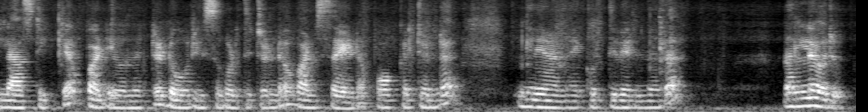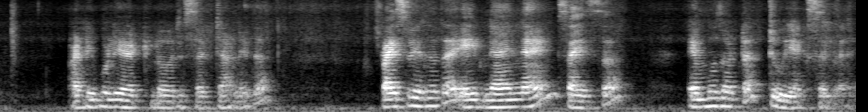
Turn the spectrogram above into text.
ഇലാസ്റ്റിക് പടി വന്നിട്ട് ഡോറീസ് കൊടുത്തിട്ടുണ്ട്. വൺ സൈഡ് പോക്കറ്റ് ഉണ്ട്. ഇങ്ങനെയാണ് കുർത്തി വരുന്നത്. നല്ല ഒരു അടിപൊളിയായിട്ടുള്ള ഒരു സെറ്റാണിത് പ്രൈസ് വരുന്നത് eight nine nine size M തൊട്ട് ടു എക്സൽ വരെ.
